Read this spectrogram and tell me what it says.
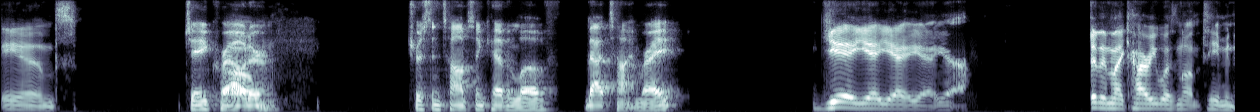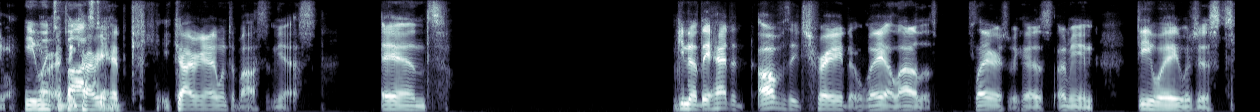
and Jay Crowder, um, Tristan Thompson, Kevin Love. That time, right? Yeah, yeah, yeah, yeah, yeah. And then like Kyrie wasn't on the team anymore. He went to Boston. Kyrie had Kyrie had went to Boston, yes. And you know, they had to obviously trade away a lot of those players because I mean, D Wade was just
